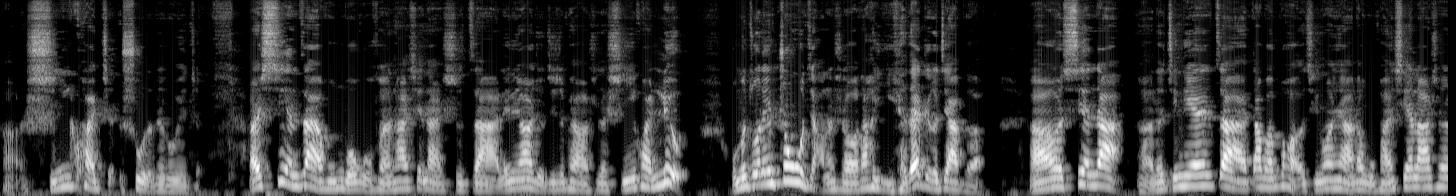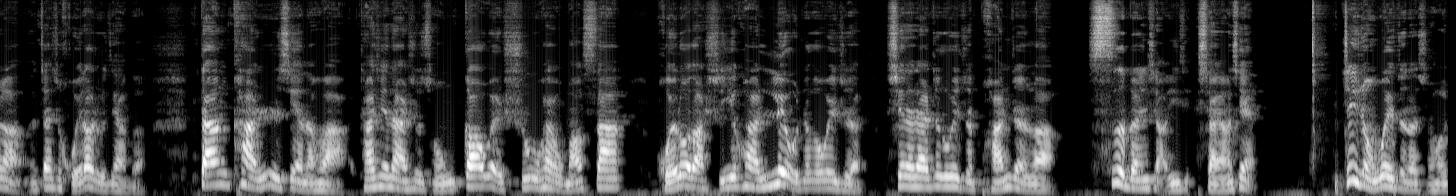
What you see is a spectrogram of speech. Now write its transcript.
啊，十一块整数的这个位置，而现在红博股份它现在是在零零二九这支票是在十一块六，我们昨天中午讲的时候，它也在这个价格。然后现在啊，那今天在大盘不好的情况下，那午盘先拉升了，暂时回到这个价格。单看日线的话，它现在是从高位十五块五毛三回落到十一块六这个位置，现在在这个位置盘整了四根小阴小阳线。这种位置的时候，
